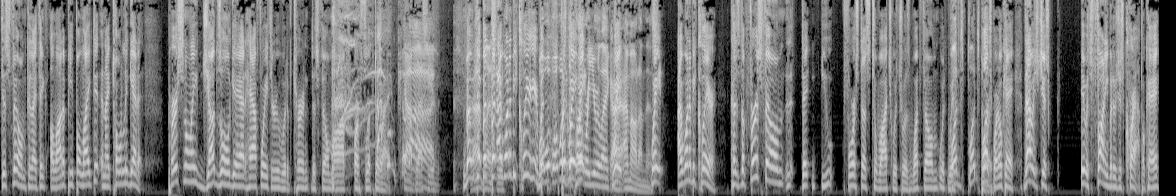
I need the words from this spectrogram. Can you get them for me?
this film because I think a lot of people liked it, and I totally get it. Personally, Judd Zulgad halfway through would have turned this film off or flipped away. oh, God bless you. But God but, but you. I want to be clear here. What, but, what was but the wait, part wait, where you were like, wait, right, I'm out on this? Wait, I want to be clear because the first film that you forced us to watch, which was what film? With, with Bloods- Bloodsport. Bloodsport. Okay, that was just. It was funny, but it was just crap. Okay,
